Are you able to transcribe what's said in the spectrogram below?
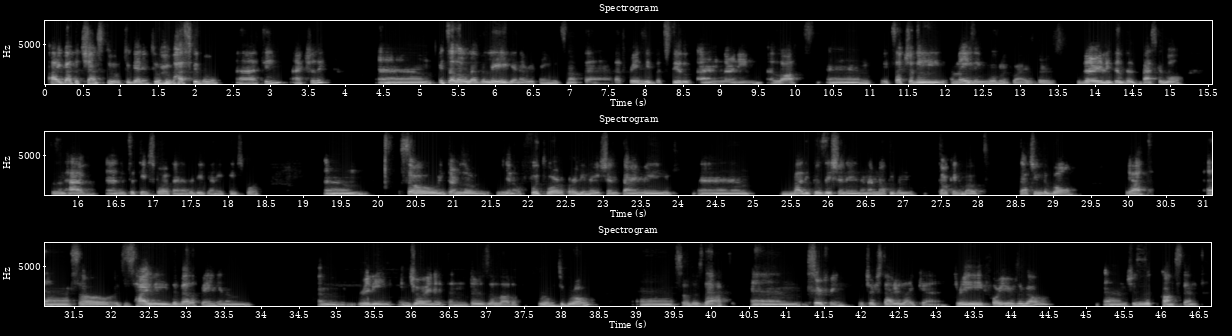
I got the chance to to get into a basketball uh, team actually, um, it's a low level league and everything it's not that, that crazy but still i'm learning a lot and it's actually amazing movement wise there's very little that basketball doesn't have and it's a team sport. I never did any team sport. Um, so in terms of you know footwork coordination timing and body positioning and i'm not even talking about touching the ball yet. Uh, so it's highly developing and i'm I'm really enjoying it, and there's a lot of room to grow. Uh, so there's that, and surfing, which I started like uh, three, four years ago, um, which is a constant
